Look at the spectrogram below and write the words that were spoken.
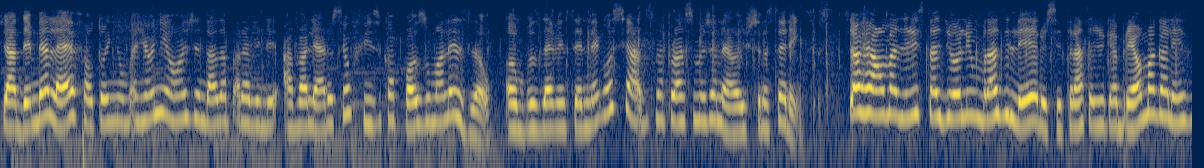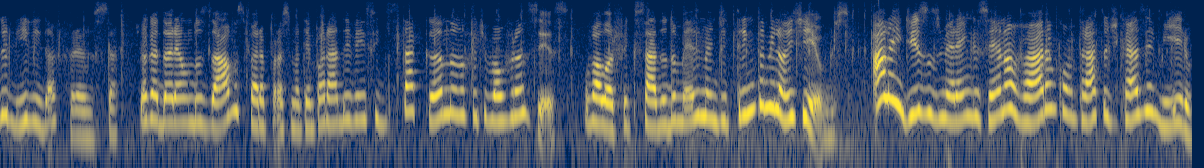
Já Dembélé faltou em uma reunião agendada para avaliar o seu físico após uma lesão. Ambos devem ser negociados na próxima janela de transferências. Já o Real Madrid está de olho em um brasileiro. Se trata de Gabriel Magalhães do Lille, da França. O jogador é um dos alvos para a próxima temporada e vem se destacando no futebol francês. O valor fixado do mesmo é de 30 milhões de euros. Além disso, os merengues renovaram o contrato de Casemiro.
